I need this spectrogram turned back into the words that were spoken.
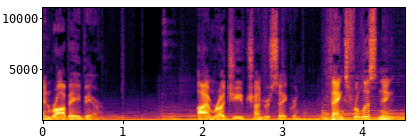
and Rob Abear. I'm Rajiv Chandrasekaran. Thanks for listening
